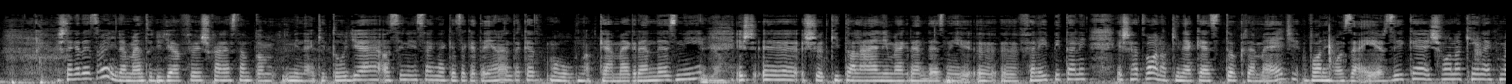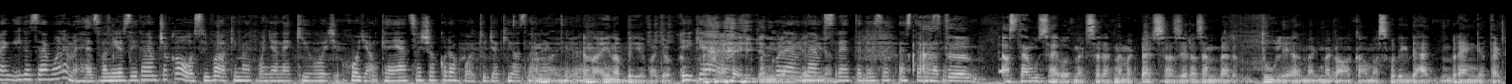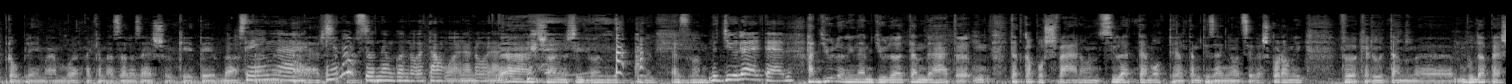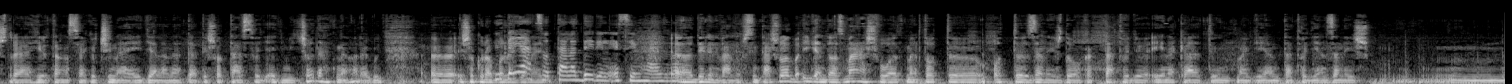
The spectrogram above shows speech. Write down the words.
És neked ez mennyire ment, hogy ugye a főiskolán, ezt nem tudom, mindenki tudja, a színészeknek ezeket a jelenteket maguknak kell megrendezni, Igen. és ö, sőt kitalálni, megrendezni, ö, ö, felépíteni, és hát van, akinek ez tökre megy, van hozzá érzéke, és van, akinek meg igazából nem ehhez van érzéke, hanem csak ahhoz, hogy valaki megmondja neki, hogy hogyan kell játszani, és akkor abból tudja kihozni a igen. Na, én a B vagyok. Igen? igen akkor igen, nem, igen, nem igen. szereted ezt a Hát ö, aztán muszáj volt megszeretnem, meg persze azért az ember túlél, meg, meg alkalmazkodik, de hát rengeteg problémám volt nekem ezzel az első két évben. Aztán Tényleg? Persze, Én abszolút nem gondoltam volna róla. Hát, sajnos így van, igen, igen, ez van. De gyűlölted? Hát gyűlölni nem gyűlöltem, de hát tehát Kaposváron születtem, ott éltem 18 éves koromig, fölkerültem Budapestre, hirtelen azt mondják, hogy csinálj egy jelenetet, és ott állsz, hogy egy micsodát, ne haragudj. És akkor abban de játszottál egy... a Dériné színházban. Dériné Vándor színtársulatban, igen, de az más volt, mert ott, ott zenés dolgokat, tehát hogy énekeltünk, meg ilyen, tehát hogy ilyen zenés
